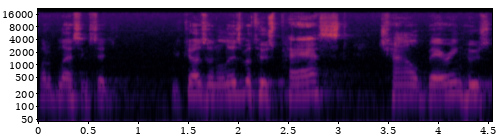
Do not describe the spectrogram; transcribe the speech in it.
What a blessing. Said, Your cousin Elizabeth, who's past childbearing, who's,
